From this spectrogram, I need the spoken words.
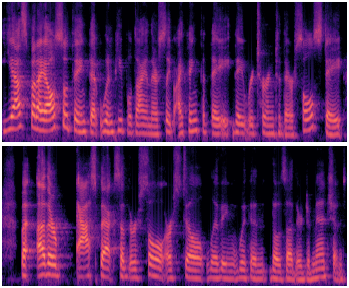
yes but i also think that when people die in their sleep i think that they they return to their soul state but other aspects of their soul are still living within those other dimensions.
